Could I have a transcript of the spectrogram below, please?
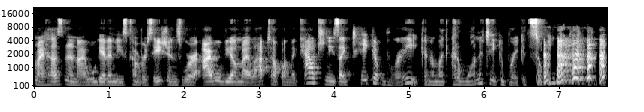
My husband and I will get in these conversations where I will be on my laptop on the couch and he's like, take a break. And I'm like, I don't want to take a break. It's so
